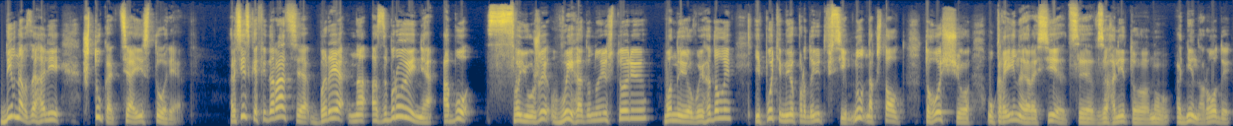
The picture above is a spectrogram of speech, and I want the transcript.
Дивна взагалі штука ця історія. Російська Федерація бере на озброєння або свою же вигадану історію, вони її вигадали, і потім її продають всім. Ну, на кшталт того, що Україна і Росія це взагалі-то ну, одні народи,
